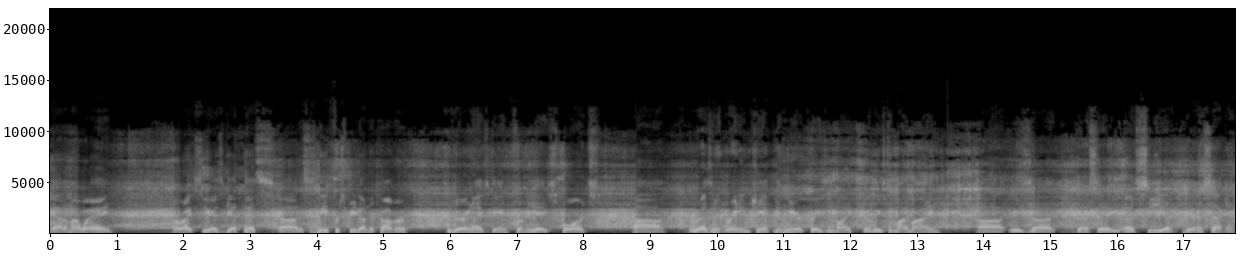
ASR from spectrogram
Get out of my way. All right, so you guys get this. Uh, this is Need for Speed Undercover. It's a very nice game from EA Sports. Uh, the resident reigning champion here, Crazy Mike, at least in my mind, uh, is uh, gonna say uh, see ya here in a second.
